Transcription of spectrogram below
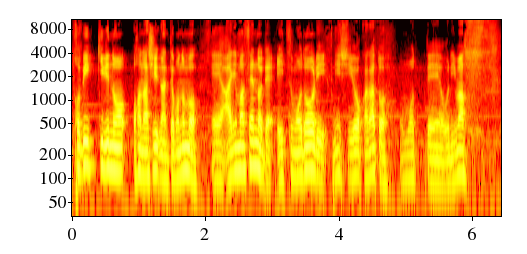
とびっきりのお話なんてものも、えー、ありませんので、いつも通りにしようかなと思っております。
